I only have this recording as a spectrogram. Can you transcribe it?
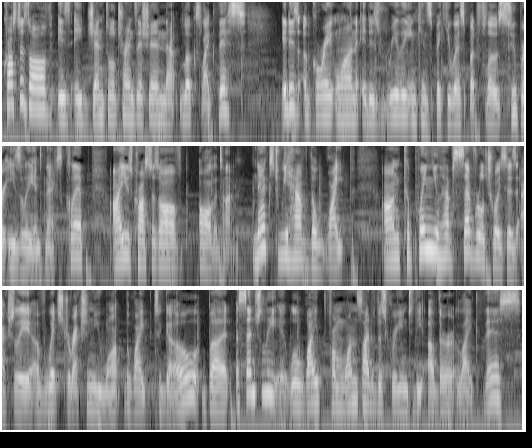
Cross dissolve is a gentle transition that looks like this, it is a great one. It is really inconspicuous, but flows super easily into the next clip. I use cross dissolve all the time. Next, we have the wipe. On Kapwing, you have several choices actually of which direction you want the wipe to go, but essentially it will wipe from one side of the screen to the other like this.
